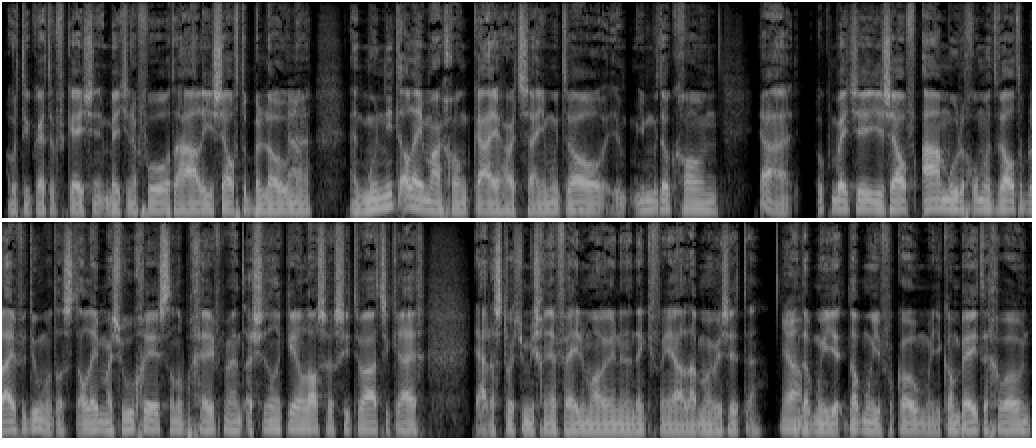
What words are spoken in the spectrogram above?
ook die gratification een beetje naar voren te halen. Jezelf te belonen. Ja. En het moet niet alleen maar gewoon keihard zijn. Je moet wel, je, je moet ook gewoon, ja, ook een beetje jezelf aanmoedigen om het wel te blijven doen. Want als het alleen maar zwoegen is, dan op een gegeven moment, als je dan een keer een lastige situatie krijgt, ja, dan stort je misschien even helemaal in en dan denk je van, ja, laat maar weer zitten. Ja. En dat moet je, dat moet je voorkomen. Je kan beter gewoon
